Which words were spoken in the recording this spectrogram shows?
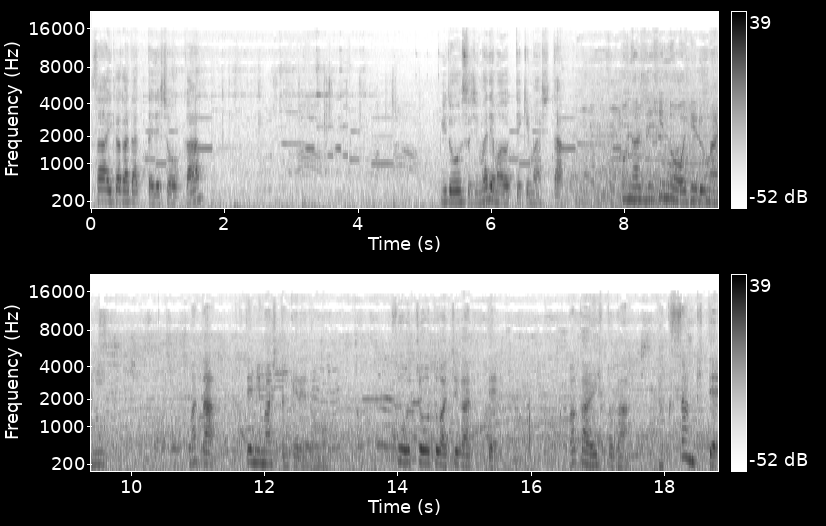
さあいかがだったでしょうか。御堂筋まで戻ってきました。同じ日のお昼間にまた来てみましたけれども。早朝とは違って若い人がたくさん来て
